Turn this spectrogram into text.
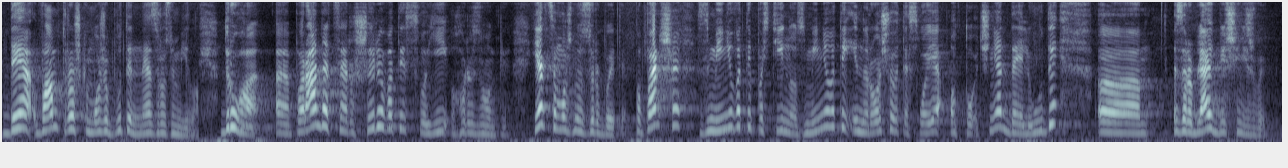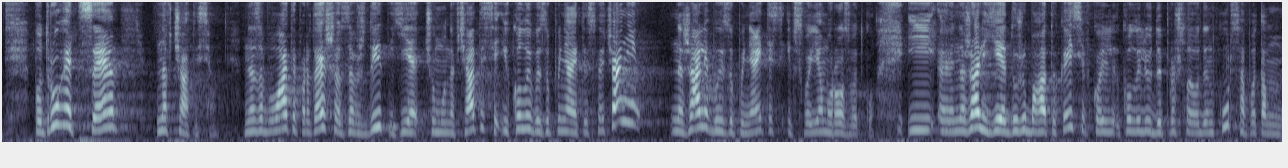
де вам трошки може бути незрозуміло. Друга е, порада це розширювати свої горизонти. Як це можна зробити? По-перше, змінювати постійно змінювати і нарощувати своє оточення, де люди е, заробляють більше ніж ви. По-друге, це навчатися. Не забувайте про те, що завжди є чому навчатися, і коли ви зупиняєтесь в навчанні, на жаль, ви зупиняєтесь і в своєму розвитку. І е, на жаль, є дуже багато кейсів, коли, коли люди пройшли один курс, або там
